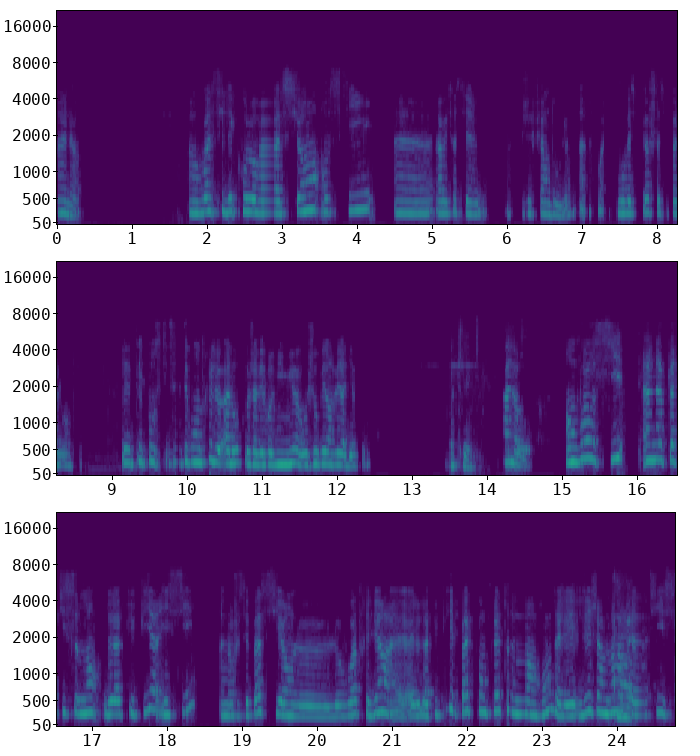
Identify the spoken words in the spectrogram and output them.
Alors, voici des colorations aussi. ah oui, ça c'est j'ai fait en double. Ah, mauvaise pioche, ça c'est pas le bon truc. C'était pour, montrer le halo que j'avais remis mieux. J'ai oublié d'enlever la diapo. Ok. Alors, on voit aussi un aplatissement de la pupille ici. Alors, je ne sais pas si on le, voit très bien. La pupille n'est pas complètement ronde, elle est légèrement aplatie ici.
